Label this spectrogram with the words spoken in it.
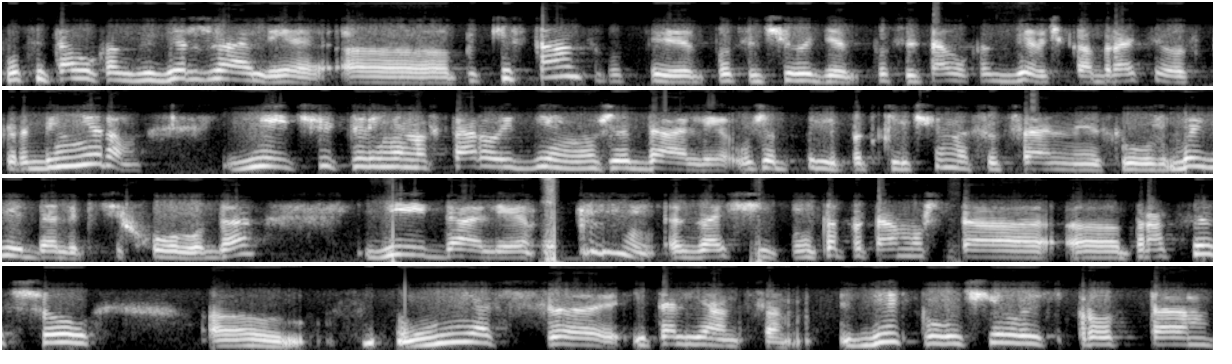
после того, как задержали э, пакистанцев, после, после чего, после того, как девочка обратилась к карабинерам, ей чуть ли не на второй день уже дали, уже были подключены социальные службы, ей дали психолога, ей дали защитника, потому что э, процесс шел э, не с итальянцем. Здесь получилось просто,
